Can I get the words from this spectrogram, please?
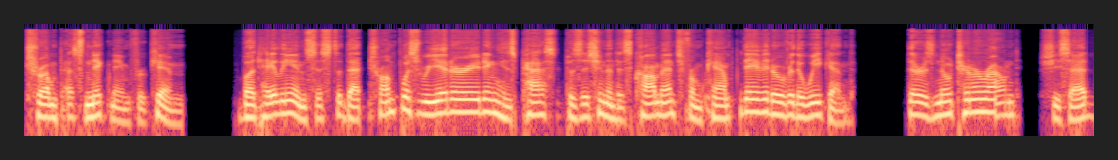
Trump's nickname for Kim. But Haley insisted that Trump was reiterating his past position in his comment from Camp David over the weekend. There is no turnaround, she said.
